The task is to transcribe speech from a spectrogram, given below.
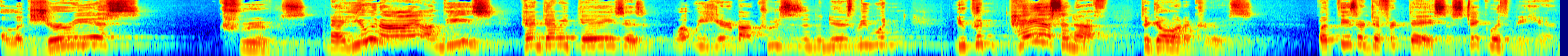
a luxurious cruise. Now, you and I, on these pandemic days, as what we hear about cruises in the news, we wouldn't, you couldn't pay us enough to go on a cruise. But these are different days, so stick with me here.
